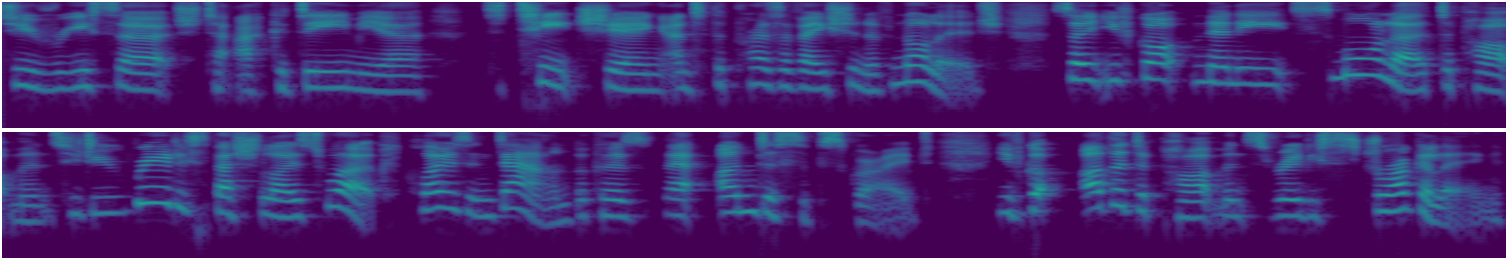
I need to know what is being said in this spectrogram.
to research, to academia, to teaching, and to the preservation of knowledge. So you've got many smaller departments who do really specialized work closing down because they're undersubscribed. You've got other departments really struggling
